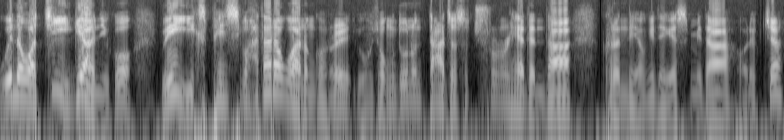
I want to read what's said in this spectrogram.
왜 나왔지 이게 아니고 왜 익스펜시브 하다라고 하는 거를 요 정도는 따져서 추론을 해야 된다 그런 내용이 되겠습니다. 어렵죠?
